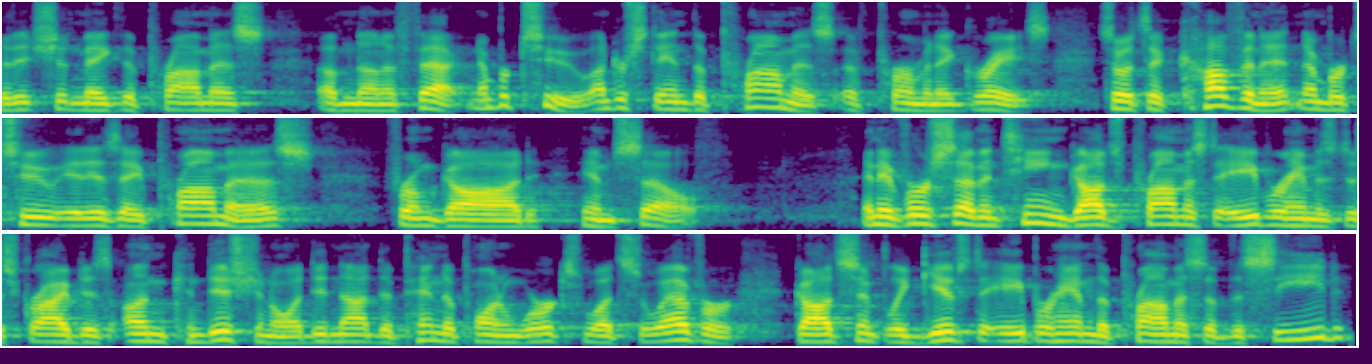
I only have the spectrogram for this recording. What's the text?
that it should make the promise of none effect. Number two, understand the promise of permanent grace. So it's a covenant. Number two, it is a promise from God Himself. And in verse 17, God's promise to Abraham is described as unconditional. It did not depend upon works whatsoever. God simply gives to Abraham the promise of the seed.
